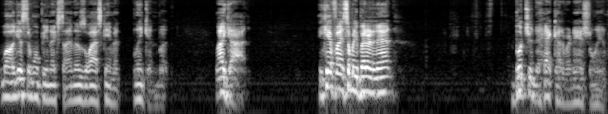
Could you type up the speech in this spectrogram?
Well, I guess there won't be a next time. That was the last game at Lincoln, but my God. You can't find somebody better than that? Butchered the heck out of our national anthem.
